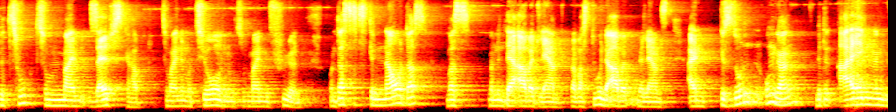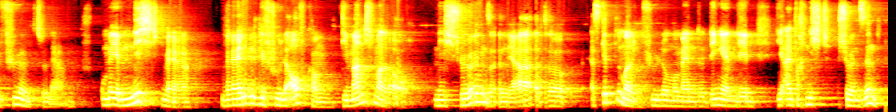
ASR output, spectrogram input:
Bezug zu meinem Selbst gehabt, zu meinen Emotionen und zu meinen Gefühlen. Und das ist genau das, was man in der Arbeit lernt oder was du in der Arbeit lernst. Einen gesunden Umgang mit den eigenen Gefühlen zu lernen, um eben nicht mehr, wenn Gefühle aufkommen, die manchmal auch nicht schön sind, ja, also es gibt nun mal Gefühle, Momente, Dinge im Leben, die einfach nicht schön sind.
